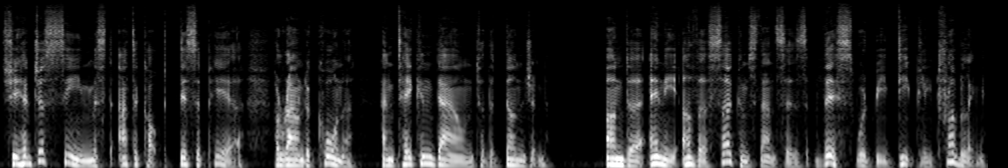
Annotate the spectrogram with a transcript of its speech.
She had just seen Mr. Attercop disappear around a corner and taken down to the dungeon. Under any other circumstances, this would be deeply troubling,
